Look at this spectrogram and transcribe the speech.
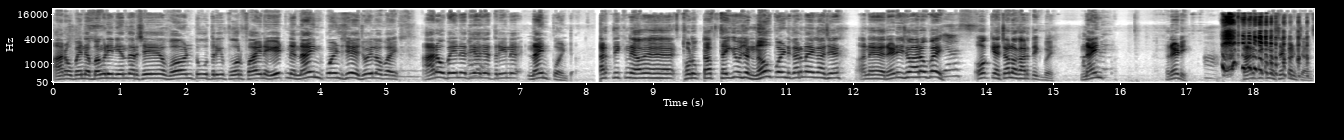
આરોભાઈને બંગડીની અંદર છે. One two three four five ને એટ ને નાઇન પોઈન્ટ છે. જોઈ લો ભાઈ. આરોભાઈને ત્યાં છે થ્રી ને નાઇન પોઈન્ટ કાર્તિક ને હવે થોડુંક ટફ થઈ ગયું છે. નવ પોઈન્ટ કરી નાખ્યા છે. અને રેડી છો આરોભાઈ ઓકે ચલો કાર્તિક ભાઈ. નાઇન રેડી કાર્તિક નો સેકન્ડ ચાન્સ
